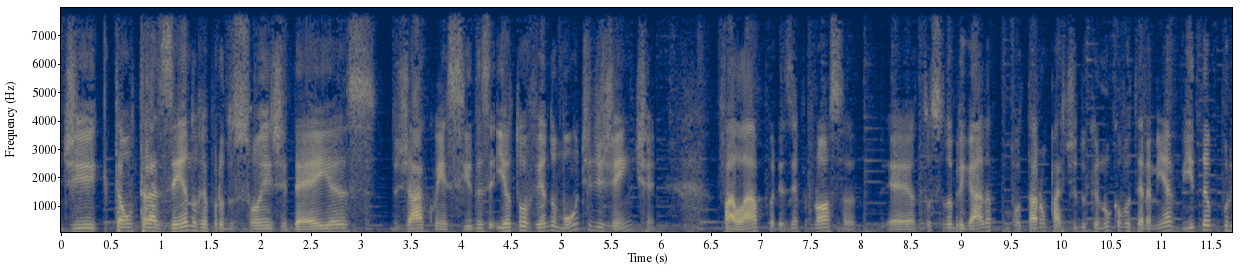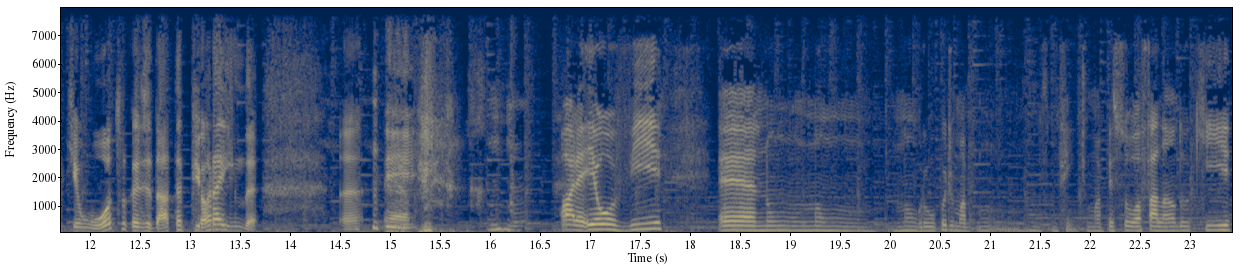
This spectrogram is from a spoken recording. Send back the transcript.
de estão trazendo reproduções de ideias já conhecidas e eu tô vendo um monte de gente falar, por exemplo, nossa, é, eu tô sendo obrigado a votar num partido que eu nunca votei na minha vida porque o outro candidato é pior ainda. É. E... Uhum. Olha, eu ouvi é, num, num, num, grupo de uma, enfim, de uma pessoa falando que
